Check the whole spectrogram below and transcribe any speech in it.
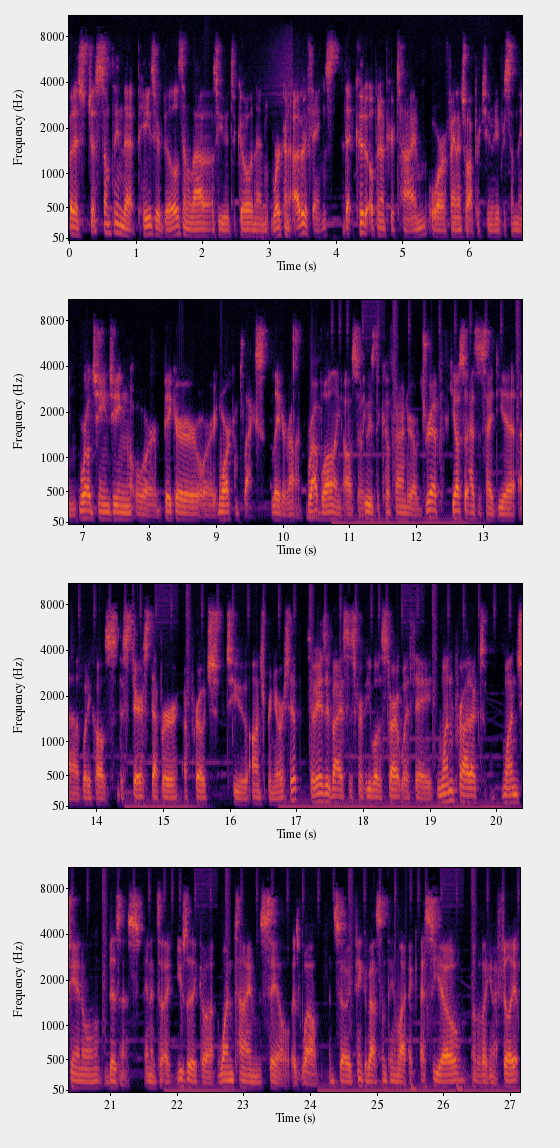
but it's just something that pays your bills and allows you to go and then work on other things that could open up your time or financial opportunity for something world changing or bigger or more complex later on. Rob Walling also, he was the co-founder of Drip. He also has this idea of what he calls the stair stepper approach to entrepreneurship. So his advice is for people to start with a one product, one channel business. And it's like usually like a one-time sale as well. And so you think about something like SEO, like an affiliate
